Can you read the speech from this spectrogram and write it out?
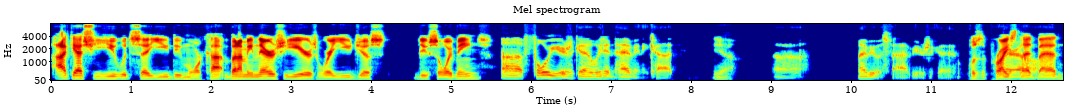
I guess you would say you do more cotton, but I mean there's years where you just do soybeans. Uh, four years ago we didn't have any cotton. Yeah. Uh, maybe it was five years ago. Was the price They're that all- bad?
